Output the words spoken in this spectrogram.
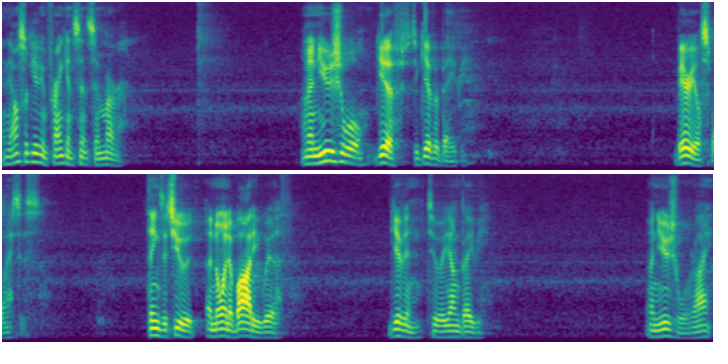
And they also give him frankincense and myrrh. An unusual gift to give a baby. Burial spices. Things that you would anoint a body with, given to a young baby. Unusual, right?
